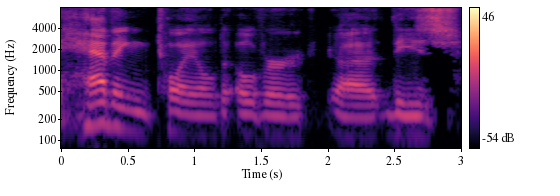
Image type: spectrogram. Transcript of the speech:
having toiled over uh, these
